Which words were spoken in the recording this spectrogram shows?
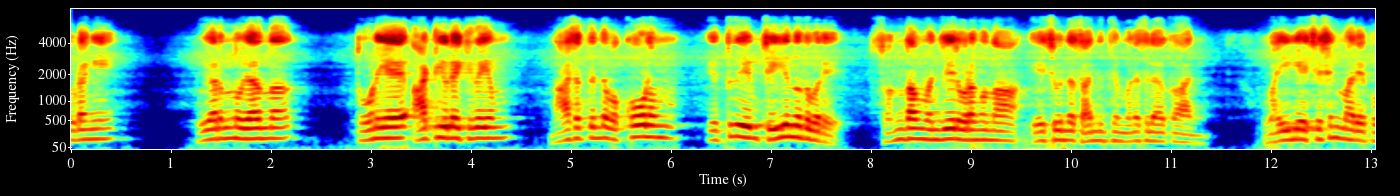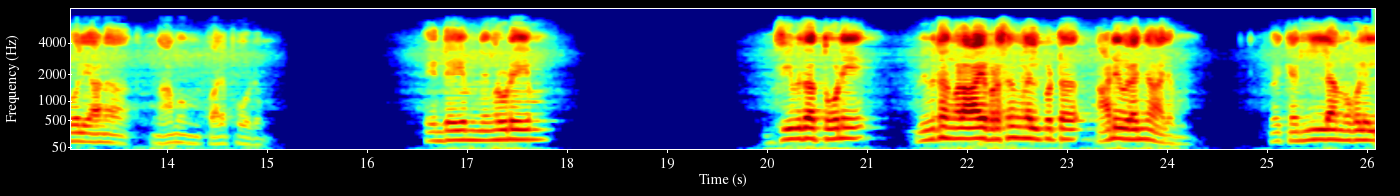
തുടങ്ങി ഉയർന്നുയർന്ന് തോണിയെ ആട്ടിയുലയ്ക്കുകയും നാശത്തിന്റെ വക്കോളം എത്തുകയും ചെയ്യുന്നതുവരെ സ്വന്തം വഞ്ചിയിൽ ഉറങ്ങുന്ന യേശുവിന്റെ സാന്നിധ്യം മനസ്സിലാക്കാൻ വൈകിയ ശിഷ്യന്മാരെ പോലെയാണ് നാമും പലപ്പോഴും. എന്റെയും നിങ്ങളുടെയും ജീവിത തോണി വിവിധങ്ങളായ പ്രശ്നങ്ങളിൽപ്പെട്ട് ആടിയുലഞ്ഞാലും ഇവയ്ക്കെല്ലാം മുകളിൽ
